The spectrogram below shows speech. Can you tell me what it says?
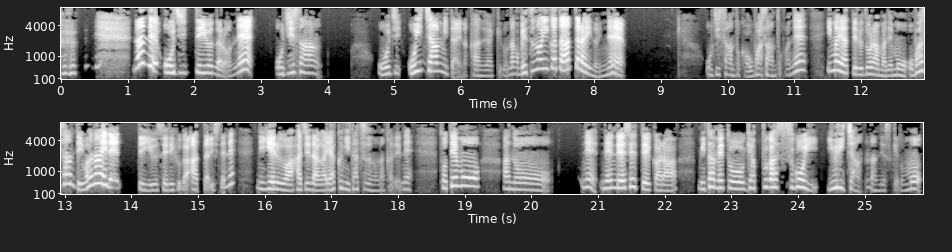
なんでおじって言うんだろうね。おじさん。おじ、おいちゃんみたいな感じだけど、なんか別の言い方あったらいいのにね。おじさんとかおばさんとかね。今やってるドラマでもうおばさんって言わないでっていうセリフがあったりしてね。逃げるは恥だが役に立つの中でね。とても、あのー、ね、年齢設定から見た目とギャップがすごいゆりちゃんなんですけども。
